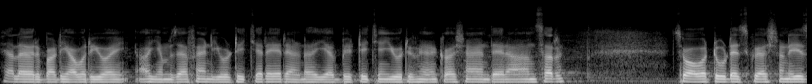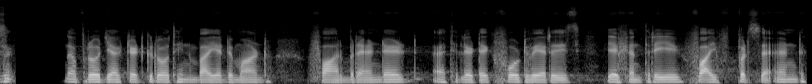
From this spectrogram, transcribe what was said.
Hello everybody, how are you? I, I am Zef and your teacher here and I will be teaching you different question and their answer. So our today's question is the projected growth in buyer demand for branded athletic footwear is Asian 3 5%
